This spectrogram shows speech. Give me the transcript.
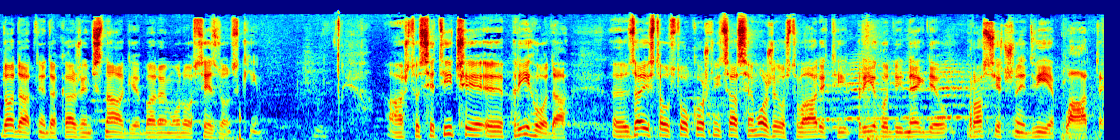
dodatne, da kažem, snage, barem ono sezonskim. A što se tiče e, prihoda, e, zaista u 100 košnica se može ostvariti prihodi negdje prosječne dvije plate,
